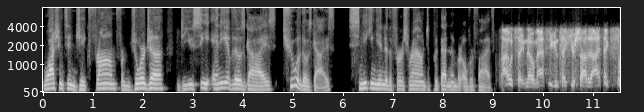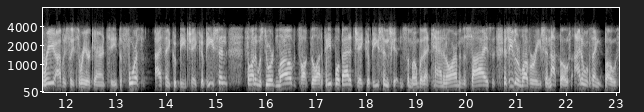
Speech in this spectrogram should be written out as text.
Washington, Jake Fromm from Georgia. Do you see any of those guys, two of those guys, sneaking into the first round to put that number over five? I would say no. Matthew, you can take your shot at it. I think three, obviously, three are guaranteed. The fourth, I think would be Jacob Eason. Thought it was Jordan Love. Talked to a lot of people about it. Jacob Eason's getting some with that cannon arm and the size. It's either Love or Eason, not both. I don't think both.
